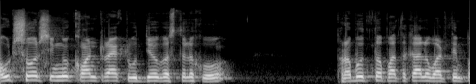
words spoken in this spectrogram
అవుట్సోర్సింగ్ కాంట్రాక్ట్ ఉద్యోగస్తులకు ప్రభుత్వ పథకాలు వర్తింప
